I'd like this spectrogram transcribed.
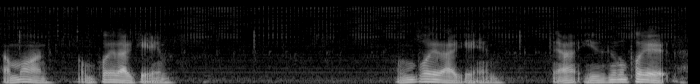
Come on, don't play that game. Don't play that game. Yeah, he's gonna play it. I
